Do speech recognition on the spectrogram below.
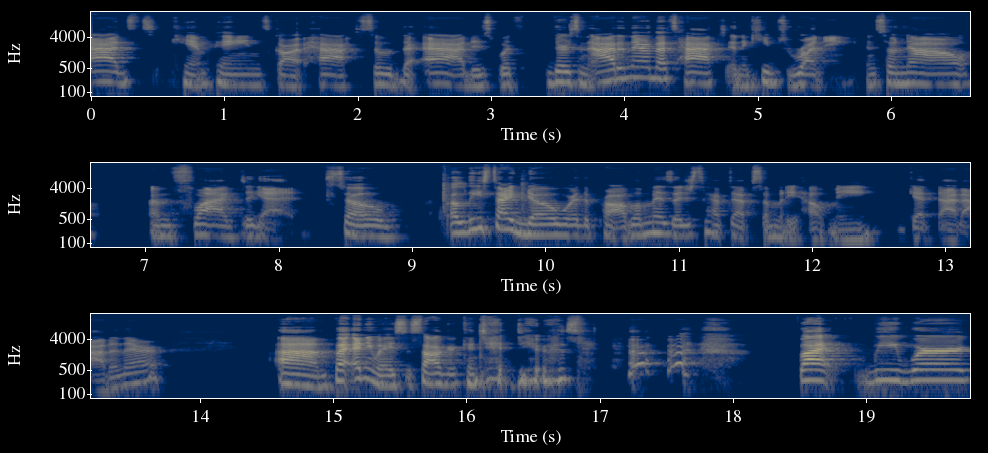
ads campaigns got hacked, so the ad is what there's an ad in there that's hacked, and it keeps running, and so now I'm flagged again. So at least I know where the problem is. I just have to have somebody help me get that out of there. Um, but anyways, the saga continues. but we were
